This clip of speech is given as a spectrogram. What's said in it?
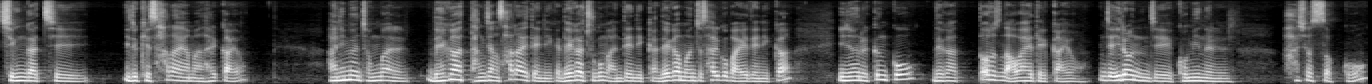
지금같이 이렇게 살아야만 할까요? 아니면 정말 내가 당장 살아야 되니까 내가 죽으면 안 되니까 내가 먼저 살고 봐야 되니까 인연을 끊고 내가 떨어져 나와야 될까요? 이제 이런 이제 고민을 하셨었고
